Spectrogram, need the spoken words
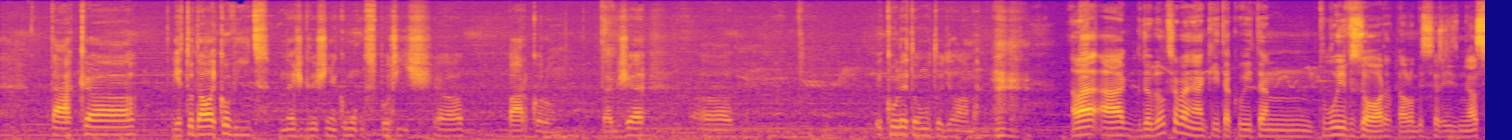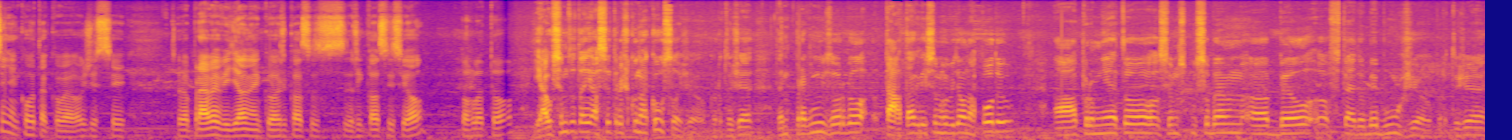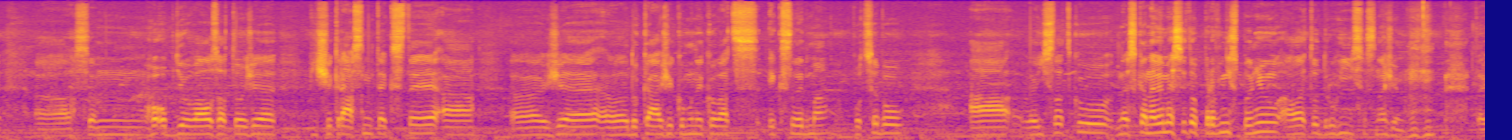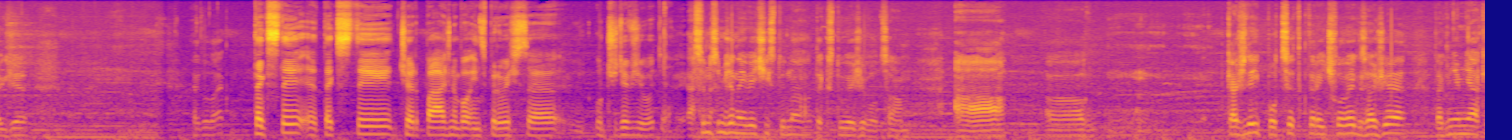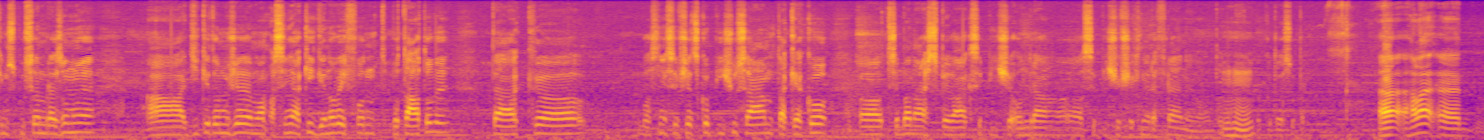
tak uh, je to daleko víc, než když někomu uspoříš uh, pár korun. Takže uh, i kvůli tomu to děláme. Ale a kdo byl třeba nějaký takový ten tvůj vzor, dalo by se říct? Měl jsi někoho takového, že jsi třeba právě viděl někoho, říkal jsi, říkal jsi si, jo, tohleto? Já už jsem to tady asi trošku nakousl, že jo? protože ten první vzor byl táta, když jsem ho viděl na pódiu, a pro mě to svým způsobem eh, byl v té době Bůh, že jo? protože eh, jsem ho obdivoval za to, že píše krásné texty a eh, že dokáže komunikovat s x lidma pod sebou. A ve výsledku dneska nevím, jestli to první splňuju, ale to druhý se snažím. Takže je to tak. Texty, texty čerpáš nebo inspiruješ se určitě v životě? Já si myslím, že největší studna textu je život sám. A každý pocit, který člověk zažije, tak v něm nějakým způsobem rezonuje a díky tomu, že mám asi nějaký genový fond po tátovi, tak vlastně si všecko píšu sám, tak jako třeba náš zpěvák si píše, Ondra si píše všechny refrény, no, to, mm-hmm. jako to je super. Uh, hele,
